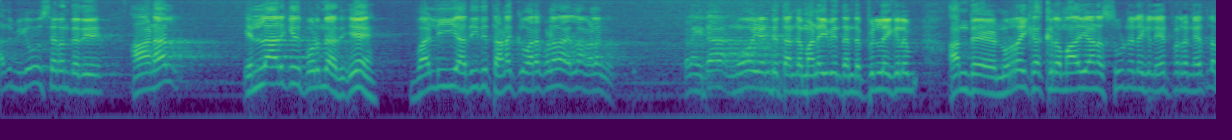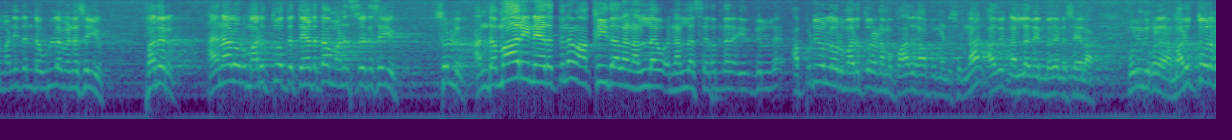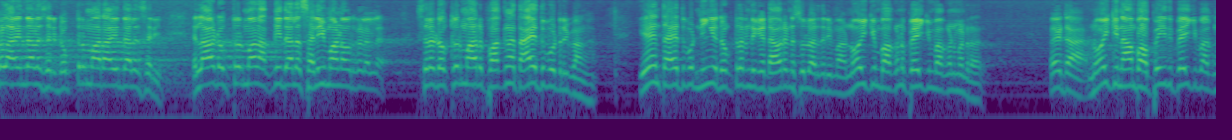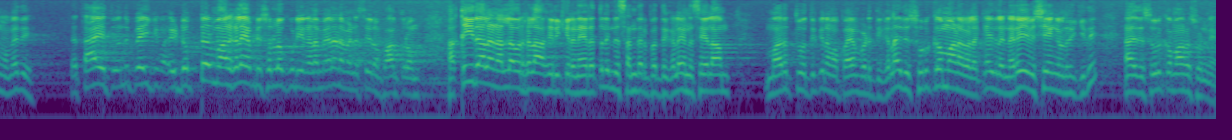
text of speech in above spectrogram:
அது மிகவும் சிறந்தது. ஆனால் எல்லாருக்கும் இது பொருந்தாது. ஏன்? வலி அது இது தனக்கு வரக்கூடாது எல்லாம் விளங்கும். விளங்கிட்டா நோய் என்று தந்த மனைவியும் தந்த பிள்ளைகளும் அந்த நுரை கக்குற மாதிரியான சூழ்நிலைகள் ஏற்படுற நேரத்தில் மனிதன் உள்ளம் என்ன செய்யும்? பதறும். அதனால ஒரு மருத்துவத்தை தேடத்தான் மனசு என்ன செய்யும்? சொல்லு. அந்த மாதிரி நேரத்தில் அக்கீதால நல்ல நல்ல சிறந்த இதில் அப்படி உள்ள ஒரு மருத்துவரை நம்ம பாதுகாப்போம் என்று சொன்னால் அது நல்லது என்பதை என்ன செய்யலாம்? புரிந்து கொள்ளலாம். மருத்துவர்களாக இருந்தாலும் சரி டாக்டர்மாராக இருந்தாலும் சரி எல்லா டாக்டர்மாரும் அக்கைதால சலீமானவர்கள் அல்ல. சில டாக்டர்மார் பார்க்க தாயத்து போட்டிருப்பாங்க. ஏன் தாயத்து போட்டு நீங்கள் டாக்டர்னு கேட்டால் அவர் என்ன சொல்லுவார் தெரியுமா? நோய்க்கும் பார்க்கணும் பேய்க்கும் பார்க்கணும்ன்றார். ரைட்டா நோய்க்கு நான் பார்ப்பேன் இது பேய்க்கு பார்க்குமா இது இந்த தாயத்து வந்து பேய்க்கு டாக்டர்மார்களே அப்படி சொல்லக்கூடிய நிலைமையில நம்ம என்ன செய்யறோம் பார்க்குறோம். அக்கைதால நல்லவர்களாக இருக்கிற நேரத்தில் இந்த சந்தர்ப்பத்துக்களை என்ன செய்யலாம்? மருத்துவத்துக்கு நம்ம பயன்படுத்திக்கலாம். இது சுருக்கமான விளக்கம். இதில் நிறைய விஷயங்கள் இருக்குது. நான் இது சுருக்கமாக சொன்னேன்.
